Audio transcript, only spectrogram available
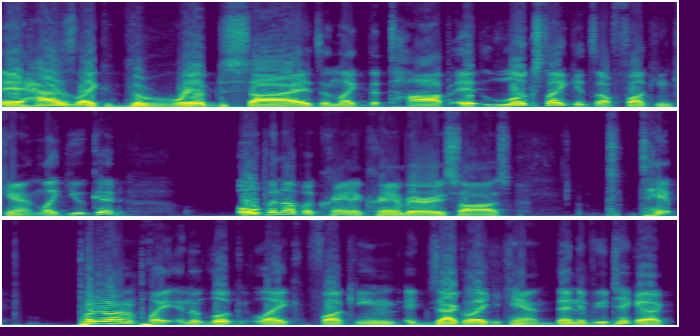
It has like the ribbed sides and like the top. It looks like it's a fucking can. Like you could open up a can of cranberry sauce, t- put it on a plate, and it look like fucking exactly like a can. Then if you take a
